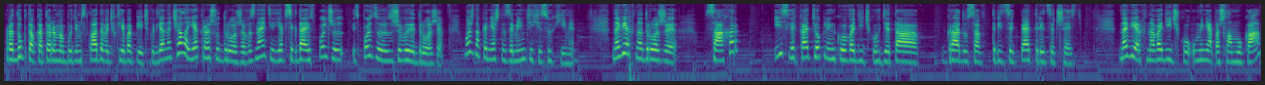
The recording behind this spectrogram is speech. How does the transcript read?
продуктов, которые мы будем складывать в хлебопечку. Для начала я крошу дрожжи. Вы знаете, я всегда использую, использую живые дрожжи. Можно, конечно, заменить их и сухими. Наверх на дрожжи сахар и слегка тепленькую водичку, где-то градусов 35-36. Наверх на водичку у меня пошла мука.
